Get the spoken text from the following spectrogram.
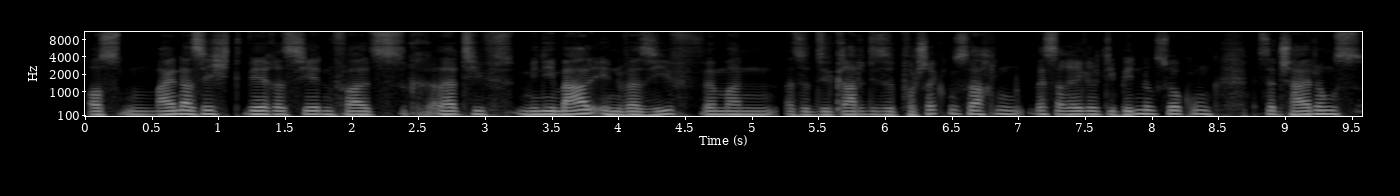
Aus meiner Sicht wäre es jedenfalls relativ minimalinvasiv, wenn man also die, gerade diese Vollstreckungssachen besser regelt, die Bindungswirkung des Entscheidungs,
